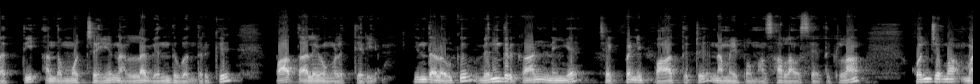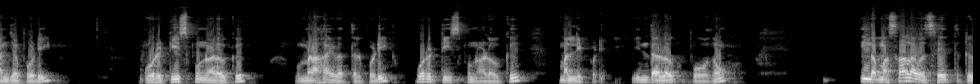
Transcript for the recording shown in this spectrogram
வற்றி அந்த மொச்சையும் நல்லா வெந்து வந்திருக்கு. பார்த்தாலே உங்களுக்கு தெரியும். இந்த அளவுக்கு வெந்திருக்கான்னு நீங்கள் செக் பண்ணி பார்த்துட்டு நம்ம இப்போ மசாலாவை சேர்த்துக்கலாம். கொஞ்சமாக மஞ்சள் பொடி ஒரு டீஸ்பூன் அளவுக்கு மிளகாய் வத்தல் பொடி ஒரு டீஸ்பூன் அளவுக்கு மல்லிப்பொடி. இந்த அளவுக்கு போதும். இந்த மசாலாவை சேர்த்துட்டு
